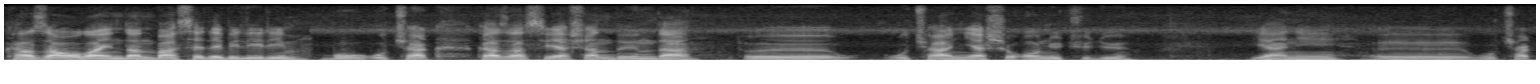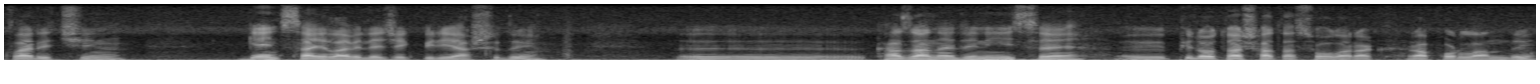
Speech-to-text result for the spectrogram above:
kaza olayından bahsedebilirim. Bu uçak kazası yaşandığında e, uçağın yaşı 13'üdü. Yani e, uçaklar için genç sayılabilecek bir yaşıydı. E, kaza nedeni ise e, pilotaj hatası olarak raporlandı.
